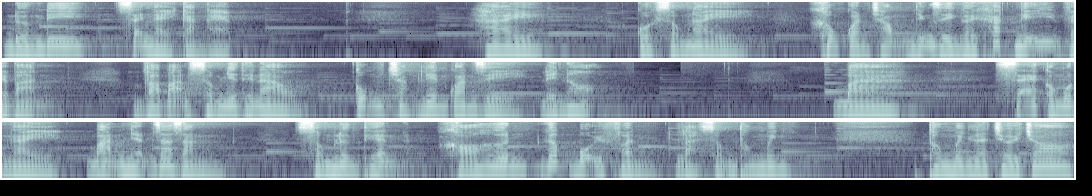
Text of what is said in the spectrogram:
đường đi sẽ ngày càng hẹp. Hai cuộc sống này không quan trọng những gì người khác nghĩ về bạn và bạn sống như thế nào cũng chẳng liên quan gì đến họ ba sẽ có một ngày bạn nhận ra rằng sống lương thiện khó hơn gấp bội phần là sống thông minh thông minh là trời cho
